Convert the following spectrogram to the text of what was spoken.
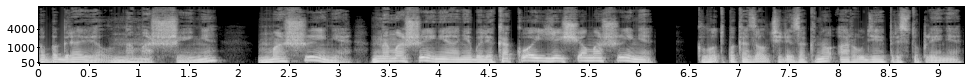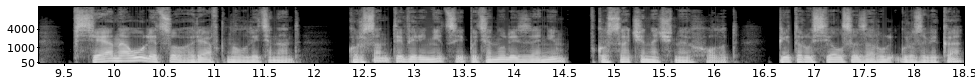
побагровел. «На машине? Машине! На машине они были! Какой еще машине?» Клод показал через окно орудие преступления. «Все на улицу!» — рявкнул лейтенант. Курсанты вереницей потянулись за ним в кусачий ночной холод. Питер уселся за руль грузовика,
